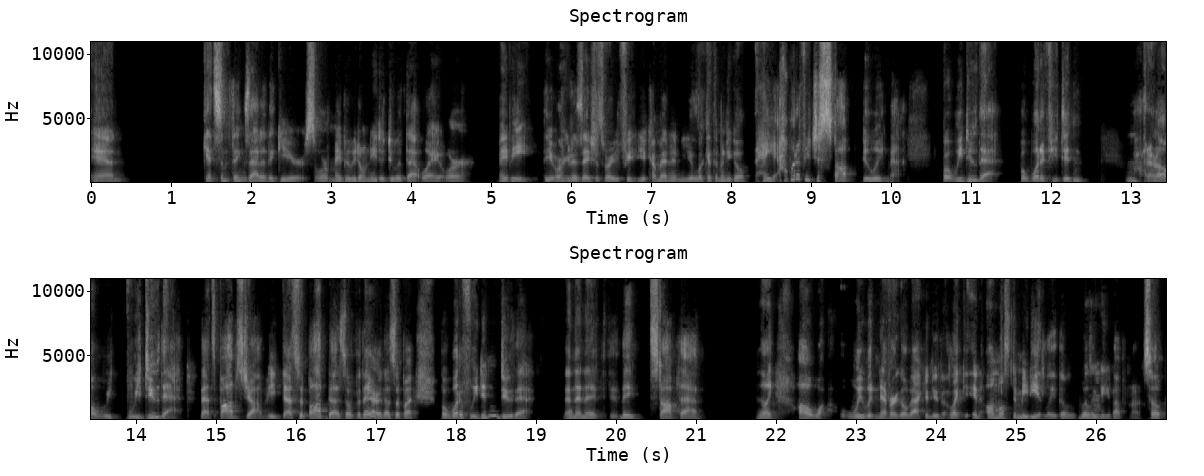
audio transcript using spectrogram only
and get some things out of the gears. Or maybe we don't need to do it that way. Or maybe the organizations where you, you come in and you look at them and you go, Hey, how about if you just stop doing that? But we do that. But what if you didn't? Mm-hmm. I don't know. We we do that. That's Bob's job. He that's what Bob does over there. That's what. Bob, but what if we didn't do that? And then they, they stop that. They're like, oh, we would never go back and do that. Like, in almost immediately, they're willing mm-hmm. to give up on it. So,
